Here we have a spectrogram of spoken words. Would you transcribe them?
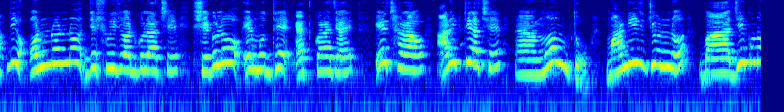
আপনি অন্য অন্য যে সুইচ ওয়ার্ডগুলো আছে সেগুলো এর মধ্যে অ্যাড করা যায়। এছাড়াও আরেকটি আছে আহ, মন্ত্র। মানির জন্য বা যে কোনো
